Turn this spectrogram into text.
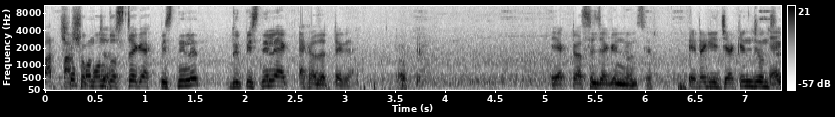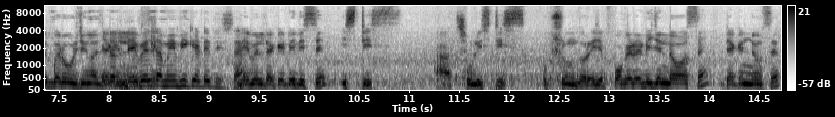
পাঁচশো পাঁচশো পঞ্চাশ। টাকা এক পিস নিলে দুই পিস নিলে এক এক হাজার টাকা। ওকে এই একটা আছে জ্যাকেন জনসের এটা কি জ্যাকেন জোনস একবার অরিজিনাল জ্যাকেন লেভেলটা মেবি কেটে দিছে হ্যাঁ? লেভেলটা কেটে দিছে স্টিচ আচ্ছা। ফুল স্টিচ খুব সুন্দর। এই যে পকেটের ডিজাইনটাও আছে জ্যাকেন জনসের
